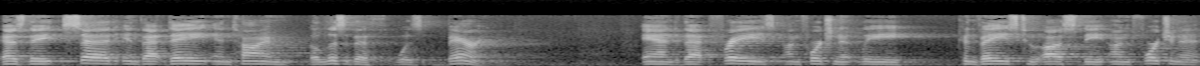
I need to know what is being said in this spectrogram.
As they said in that day and time, Elizabeth was barren. And that phrase, unfortunately, conveys to us the unfortunate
